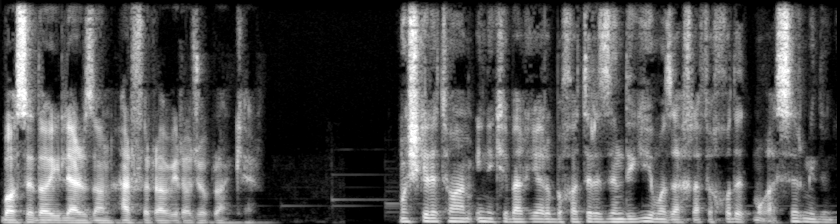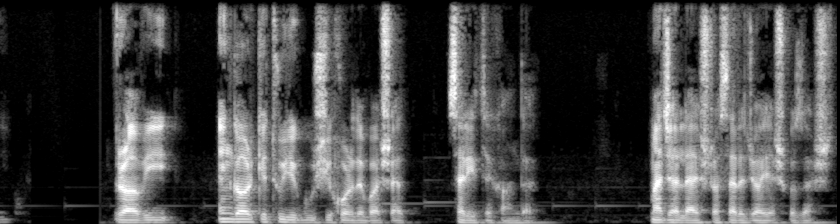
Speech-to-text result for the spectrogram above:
با صدایی لرزان حرف راوی را جبران کرد. مشکل تو هم اینه که بقیه رو به خاطر زندگی مزخرف خودت مقصر می‌دونی. راوی انگار که توی گوشی خورده باشد سری تکان داد. مجلهش را سر جایش گذاشت.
